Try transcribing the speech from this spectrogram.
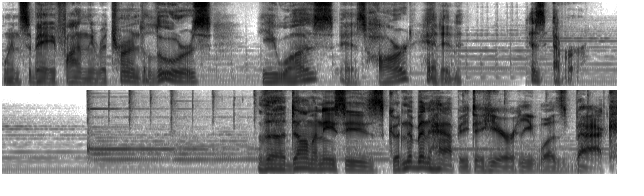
when Sébeille finally returned to Lurs, he was as hard headed as ever. The Dominicis couldn't have been happy to hear he was back,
